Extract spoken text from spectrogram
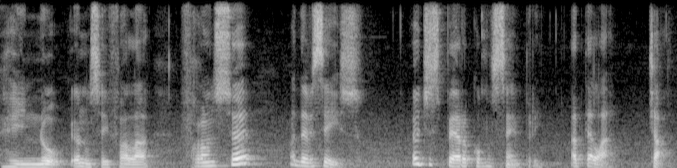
Reynaud. Eu não sei falar francês, mas deve ser isso. Eu te espero como sempre. Até lá. Tchau.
